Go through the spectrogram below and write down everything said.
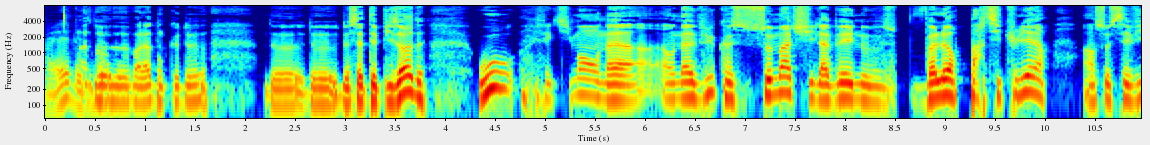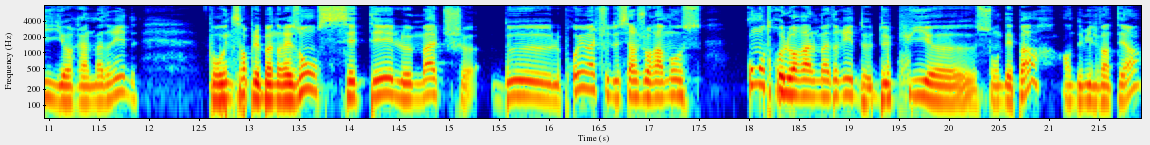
Ouais, de, voilà donc de, de, de, de cet épisode où effectivement on a on a vu que ce match il avait une valeur particulière hein, ce Séville Real Madrid pour une simple et bonne raison c'était le match de le premier match de Sergio Ramos contre le Real Madrid depuis euh, son départ en 2021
